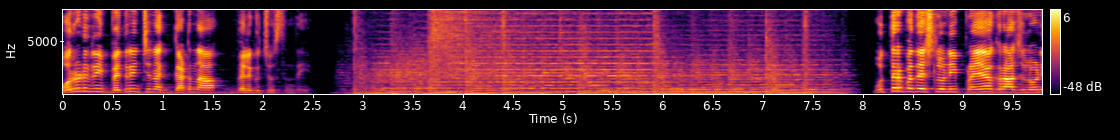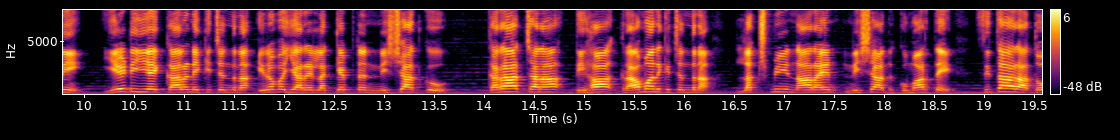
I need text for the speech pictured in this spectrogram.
వరుడిని బెదిరించిన ఘటన వెలుగు చూసింది. ఉత్తరప్రదేశ్లోని ప్రయాగ్రాజ్లోని ఏడీఏ కాలనీకి చెందిన ఇరవై ఆరేళ్ళ కెప్టెన్ నిషాద్కు కరాచనా దిహా గ్రామానికి చెందిన లక్ష్మీ నారాయణ్ నిషాద్ కుమార్తె సితారాతో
